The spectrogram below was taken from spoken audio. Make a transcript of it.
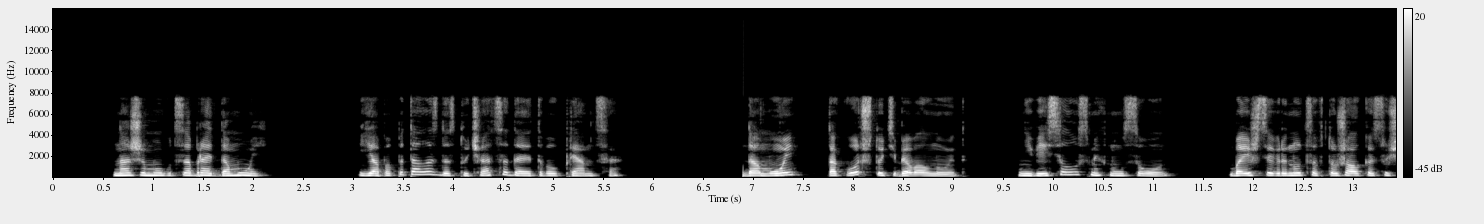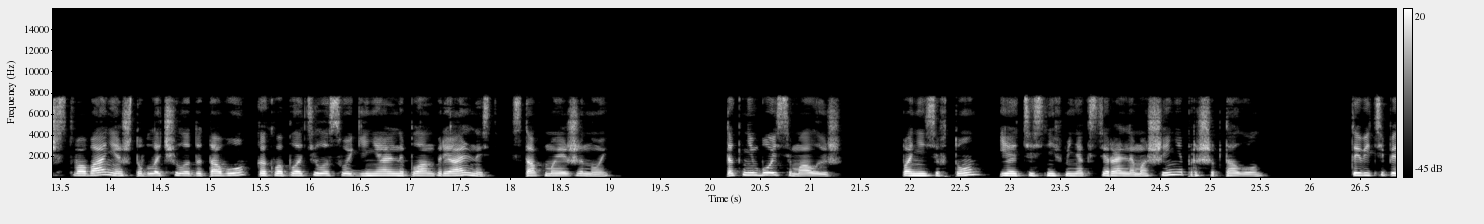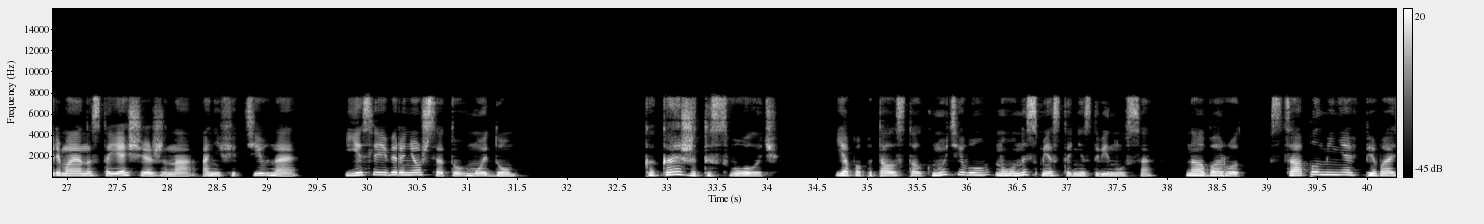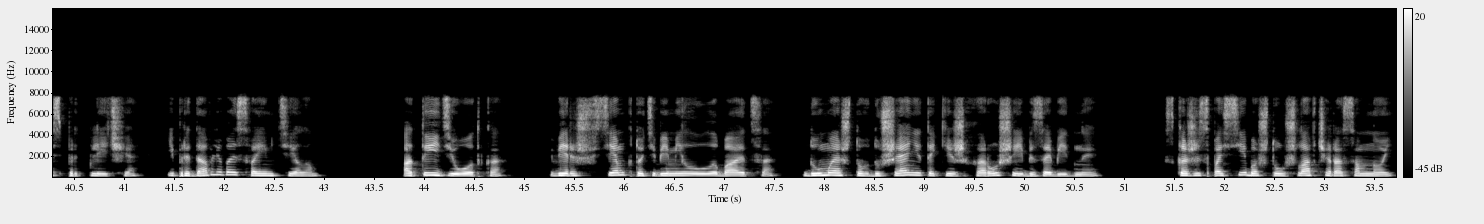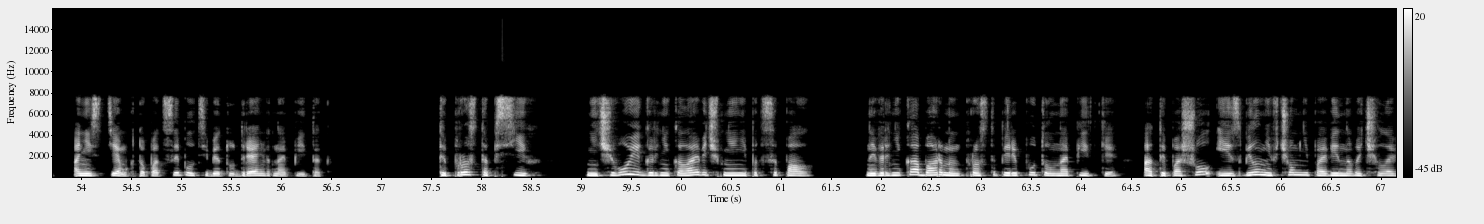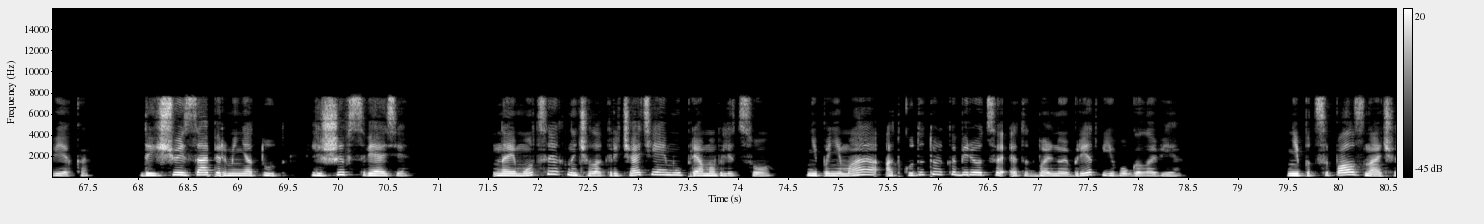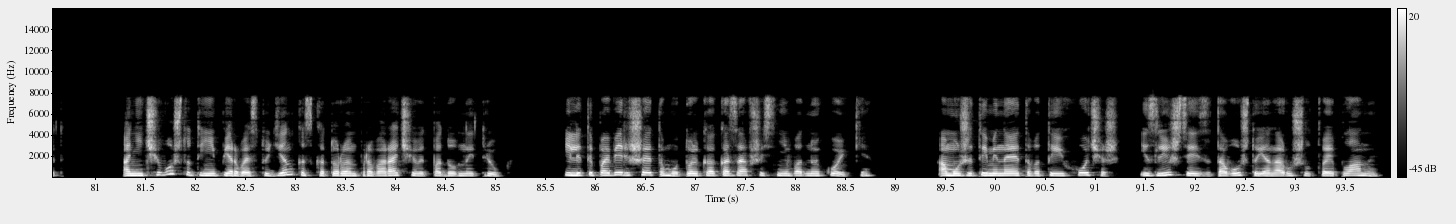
Нас же могут забрать домой. Я попыталась достучаться до этого упрямца. «Домой? Так вот, что тебя волнует?» Невесело усмехнулся он. «Боишься вернуться в то жалкое существование, что влачило до того, как воплотила свой гениальный план в реальность, став моей женой?» «Так не бойся, малыш!» Понизив тон и оттеснив меня к стиральной машине, прошептал он. «Ты ведь теперь моя настоящая жена, а не фиктивная. Если и вернешься, то в мой дом». «Какая же ты сволочь!» Я попыталась столкнуть его, но он и с места не сдвинулся. Наоборот, сцапал меня, впиваясь в предплечье и придавливая своим телом. «А ты идиотка! Веришь всем, кто тебе мило улыбается, думая, что в душе они такие же хорошие и безобидные. Скажи спасибо, что ушла вчера со мной, а не с тем, кто подсыпал тебе ту дрянь в напиток». «Ты просто псих! Ничего Игорь Николаевич мне не подсыпал. Наверняка бармен просто перепутал напитки, а ты пошел и избил ни в чем не повинного человека. Да еще и запер меня тут, лишив связи. На эмоциях начала кричать я ему прямо в лицо, не понимая, откуда только берется этот больной бред в его голове. Не подсыпал, значит? А ничего, что ты не первая студентка, с которой он проворачивает подобный трюк? Или ты поверишь этому, только оказавшись с ним в одной койке? А может, именно этого ты и хочешь, и злишься из-за того, что я нарушил твои планы?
